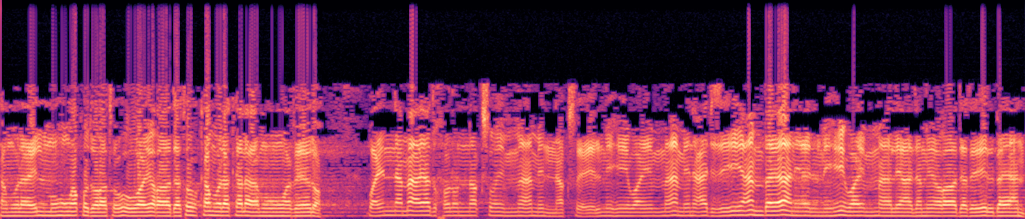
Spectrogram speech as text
كمل علمه وقدرته وإرادته كمل كلامه وفعله. وإنما يدخل النقص إما من نقص علمه وإما من عجزه عن بيان علمه وإما لعدم إرادته البيان.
